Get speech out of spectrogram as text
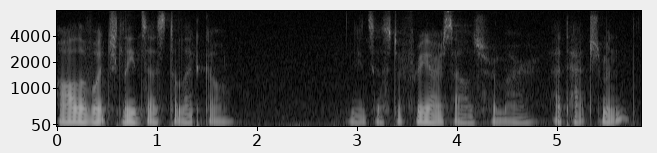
All of which leads us to let go, leads us to free ourselves from our attachments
